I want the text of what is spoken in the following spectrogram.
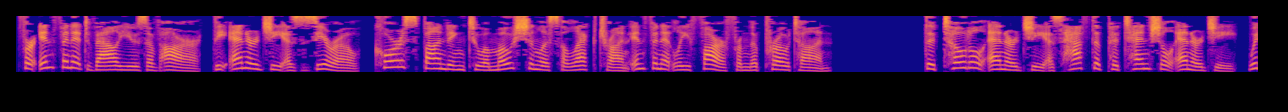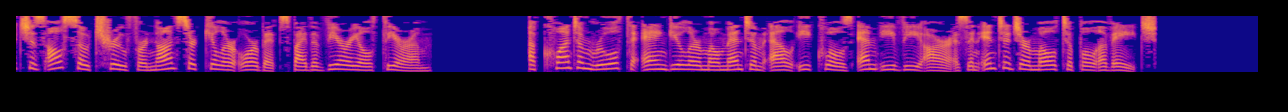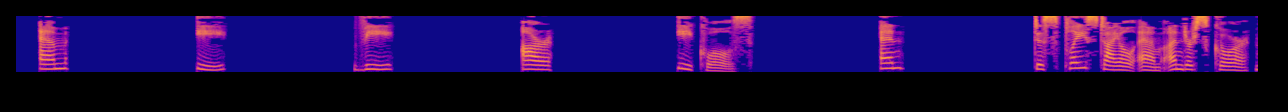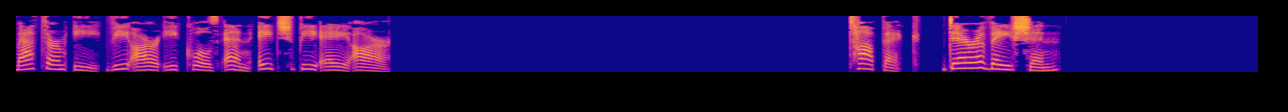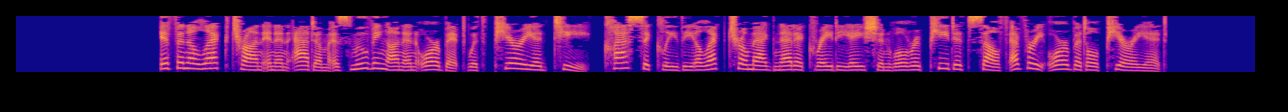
For infinite values of r, the energy is zero, corresponding to a motionless electron infinitely far from the proton. The total energy is half the potential energy, which is also true for noncircular orbits by the virial theorem. A quantum rule the angular momentum L equals MeVr is an integer multiple of h. M. E. V. R. equals n display style m underscore mathrm e vr equals n. Topic derivation. If an electron in an atom is moving on an orbit with period t, classically the electromagnetic radiation will repeat itself every orbital period.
